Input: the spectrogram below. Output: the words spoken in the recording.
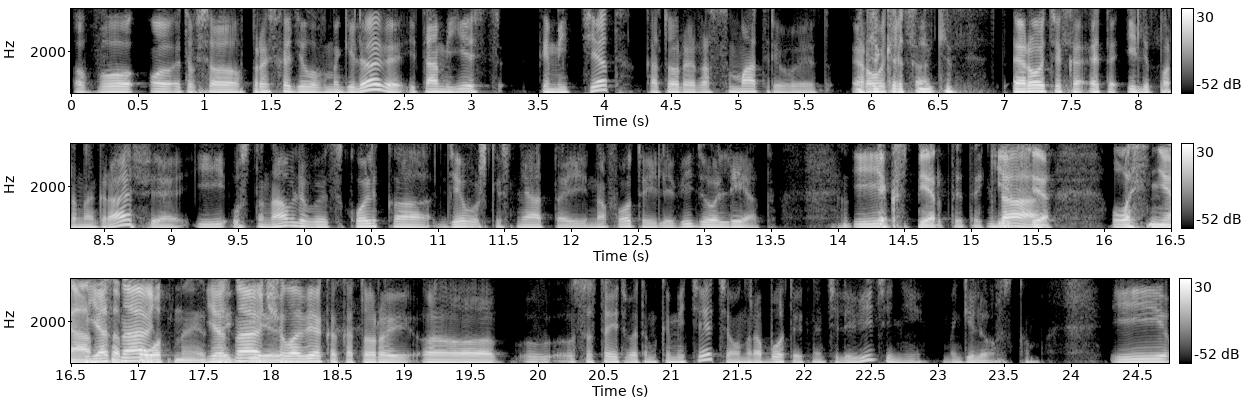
в, это все происходило в Могилеве, и там есть комитет, который рассматривает Эти эротика. картинки. Эротика — это или порнография, и устанавливает, сколько девушке снятой на фото или видео лет. И Эксперты такие Да. все лоснятся, Я знаю- потные. Я знаю такие. человека, который э, состоит в этом комитете, он работает на телевидении Могилевском, и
